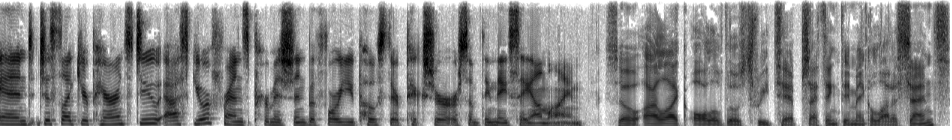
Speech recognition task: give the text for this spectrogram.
And just like your parents do, ask your friends permission before you post their picture or something they say online. So I like all of those three tips. I think they make a lot of sense.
